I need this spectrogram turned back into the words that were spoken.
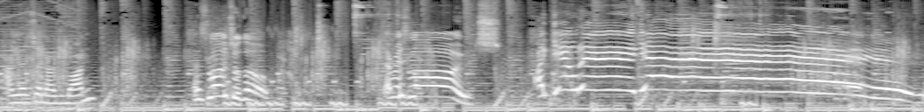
And there's another one. There's loads of them. There is loads. I killed it! Yay!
